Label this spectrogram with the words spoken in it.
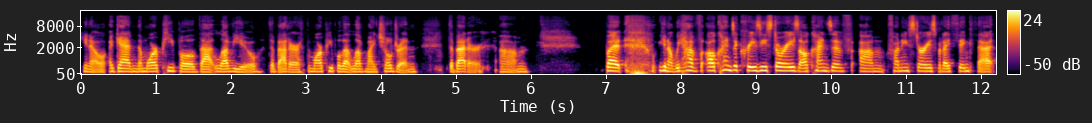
you know again the more people that love you the better the more people that love my children the better um but you know we have all kinds of crazy stories all kinds of um, funny stories but i think that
